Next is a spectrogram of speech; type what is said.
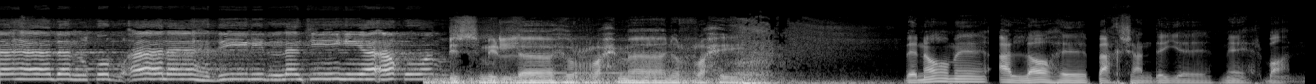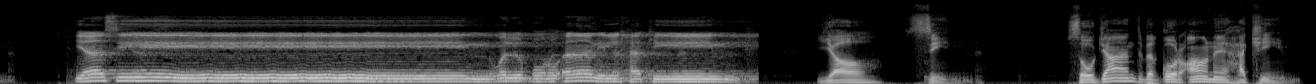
إن هذا القرآن يهدي للتي هي أقوم. بسم الله الرحمن الرحیم به نام الله بخشنده مهربان. ياسين والقرآن الحكيم یا سین سوگند به قرآن حکیم.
